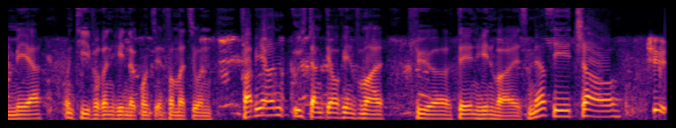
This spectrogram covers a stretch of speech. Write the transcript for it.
mehr und tieferen Hintergrundinformationen. Fabian, ich danke dir auf jeden Fall für den Hinweis. Merci, ciao. Tschüss.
